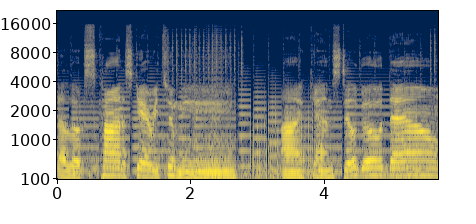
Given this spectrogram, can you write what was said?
That looks kind of scary to me. I can still go down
